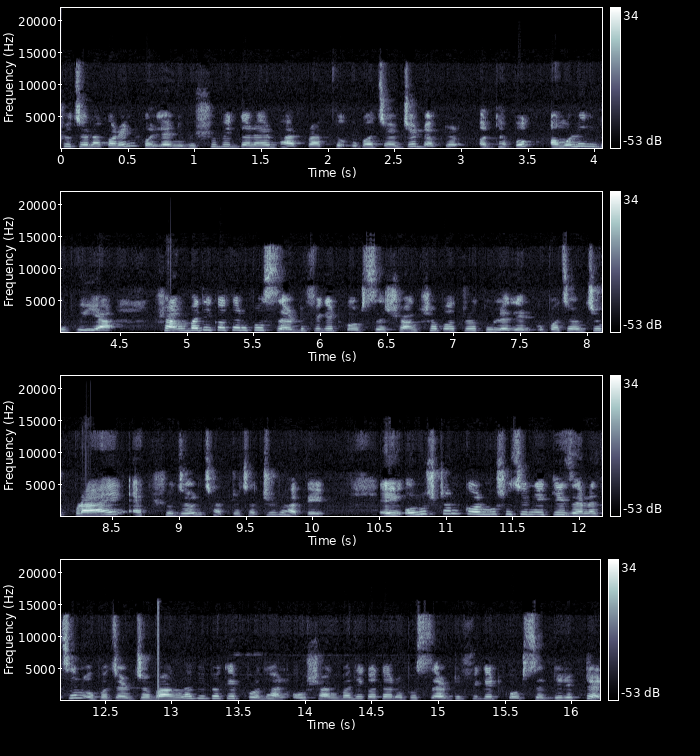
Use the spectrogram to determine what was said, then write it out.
সূচনা করেন কল্যাণী বিশ্ববিদ্যালয়ের ভারপ্রাপ্ত উপাচার্য ডক্টর অধ্যাপক অমলেন্দু ভূঁইয়া। সাংবাদিকতার উপর সার্টিফিকেট কোর্সের শংসাপত্র তুলে দেন উপাচার্য প্রায় একশো জন ছাত্রছাত্রীর হাতে। এই অনুষ্ঠান কর্মসূচি নিয়ে কি জানাচ্ছেন উপাচার্য? বাংলা বিভাগের প্রধান ও সাংবাদিকতার উপর সার্টিফিকেট কোর্সের ডিরেক্টর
